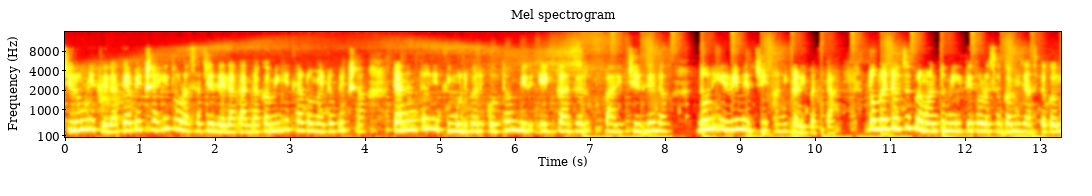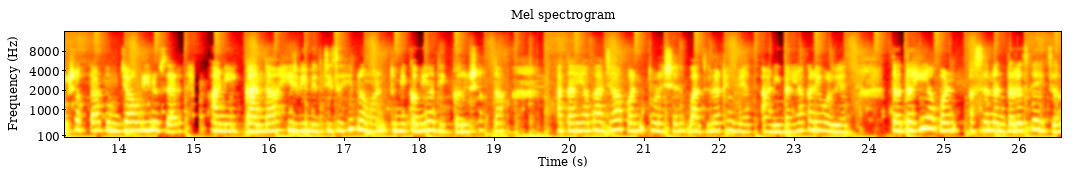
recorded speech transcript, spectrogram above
चिरून घेतलेला. त्यापेक्षाही थोडासा चिरलेला कांदा कमी घेतला टोमॅटोपेक्षा. त्यानंतर घेतली मुठभर कोथिंबीर एक गाजर बारीक चिरलेलं. दोन हिरवी मिरची आणि कढीपत्ता. टोमॅटोचं प्रमाण तुम्ही इथे थोडंसं कमी जास्त करू शकता. तुमच्या आवडीनुसार आणि कांदा हिरवी मिरचीचंही प्रमाण तुम्ही कमी अधिक करू शकता. आता या भाज्या आपण थोड्याशा बाजूला ठेवूयात आणि दह्याकडे वळूयात. तर दही आपण असं नंतरच घ्यायचं.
